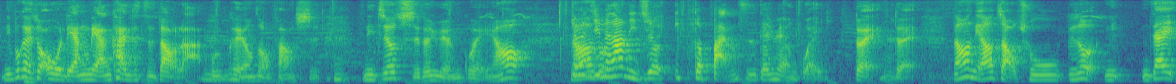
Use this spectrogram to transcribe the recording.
你不可以说哦，我量量看就知道啦，不可以用这种方式。嗯，你只有尺跟圆规，然后就是基本上你只有一个板子跟圆规。对对，然后你要找出，比如说你你在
